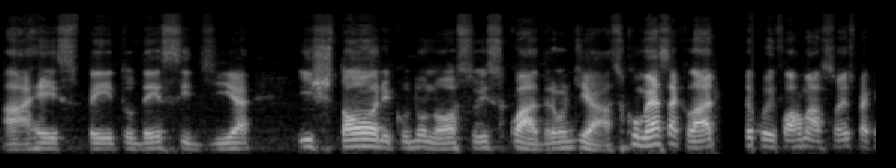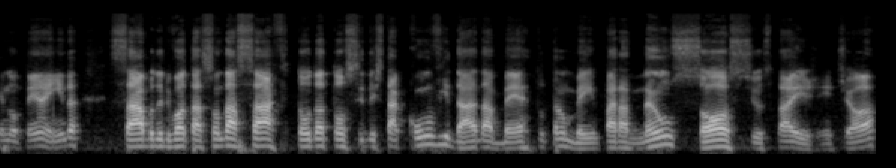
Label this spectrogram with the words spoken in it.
a respeito desse dia histórico do nosso esquadrão de aço. Começa, claro, com informações para quem não tem ainda. Sábado de votação da SAF, toda a torcida está convidada, aberto também para não sócios, tá aí, gente, ó.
